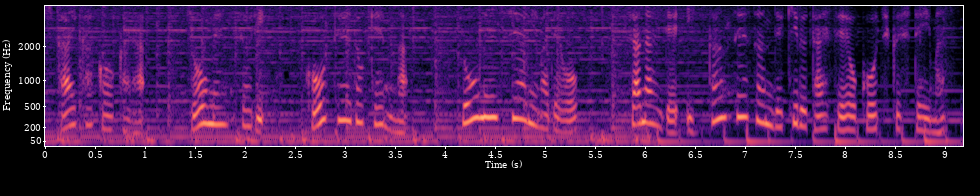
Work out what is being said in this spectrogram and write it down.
機械加工から表面処理高精度研磨表面仕上げまでを社内で一貫生産できる体制を構築しています。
